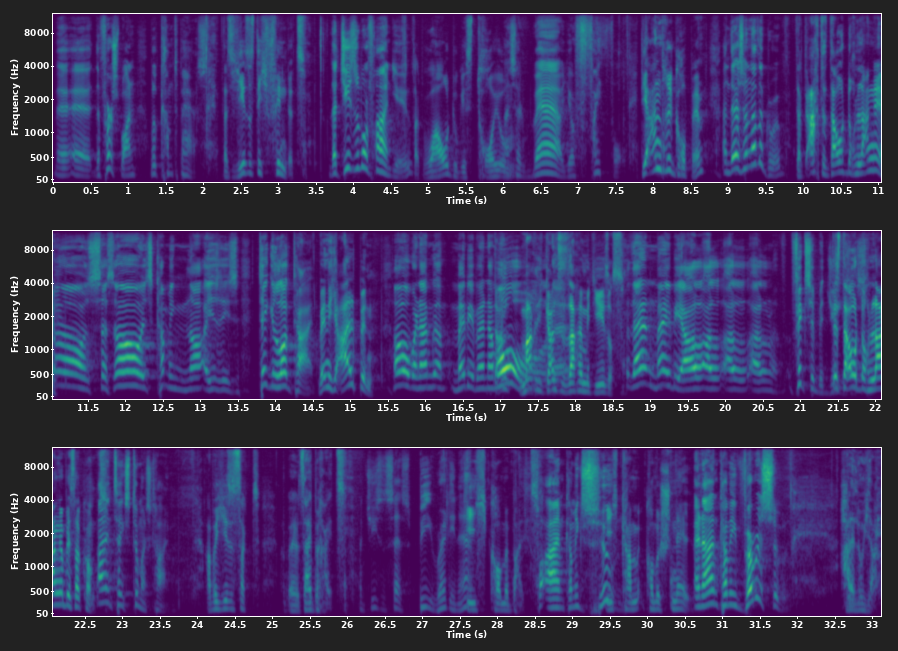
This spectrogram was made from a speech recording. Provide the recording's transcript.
uh, uh, the first one, will come to pass. dass Jesus dich findet. That Jesus will find you Sagt, wow, du gehst treu um. and said, Wow, you're faithful. Die andere Gruppe And there's another group. sagt, ach, das dauert noch lange. Oh, says, oh, it's coming. No, it's, it's taking a long time. Wenn ich alt bin, Oh, when I'm uh, maybe when I'm old, mache ich ganze Sache mit Jesus. then maybe I'll, I'll, I'll, I'll fix it with Das Jesus. dauert noch lange, bis er kommt. And it takes too much time. Aber Jesus sagt, äh, sei bereit. But Jesus says, "Be ready now, Ich komme bald. for I'm coming soon, Ich kam, komme schnell. and I'm coming very soon." Halleluja.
